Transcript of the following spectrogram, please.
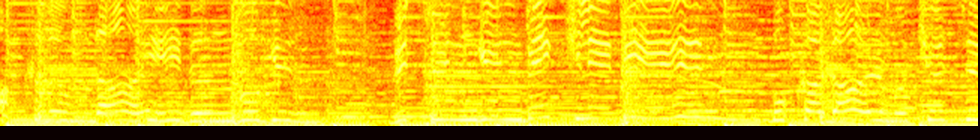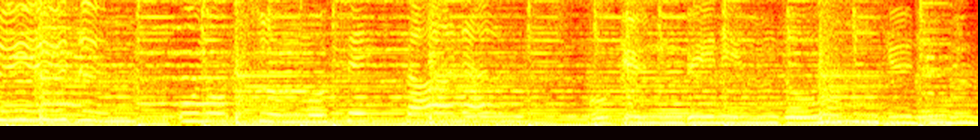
aklımdaydın bugün. Bütün gün bekledim Bu kadar mı kötüydün Unuttun mu tek tanem? Bugün benim doğum günüm.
